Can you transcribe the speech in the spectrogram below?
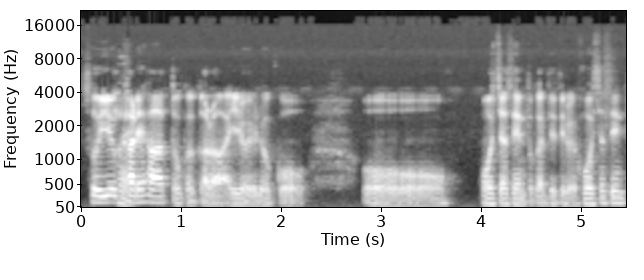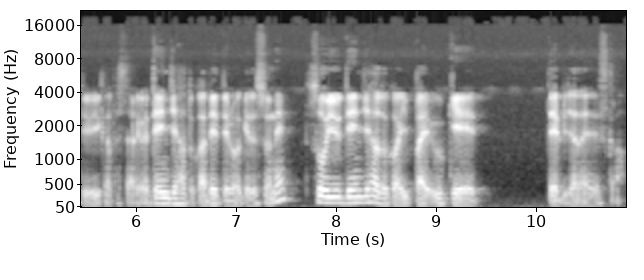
そういう枯葉とかからいろいろこう、お放射線とか出てる、放射線という言い方したらあれが電磁波とか出てるわけですよね。そういう電磁波とかいっぱい受けてるじゃないですか。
